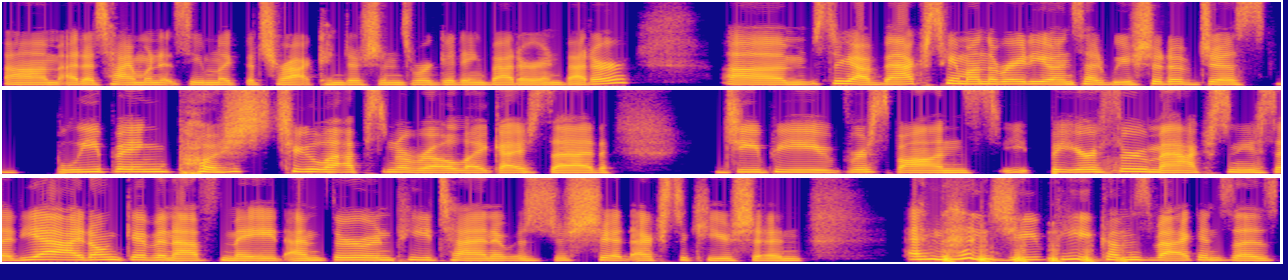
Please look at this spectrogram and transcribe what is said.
um, at a time when it seemed like the track conditions were getting better and better. Um, so yeah, Max came on the radio and said we should have just bleeping pushed two laps in a row, like I said. GP responds, but you're through, Max. And he said, Yeah, I don't give an F, mate. I'm through in P10. It was just shit execution. And then GP comes back and says,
